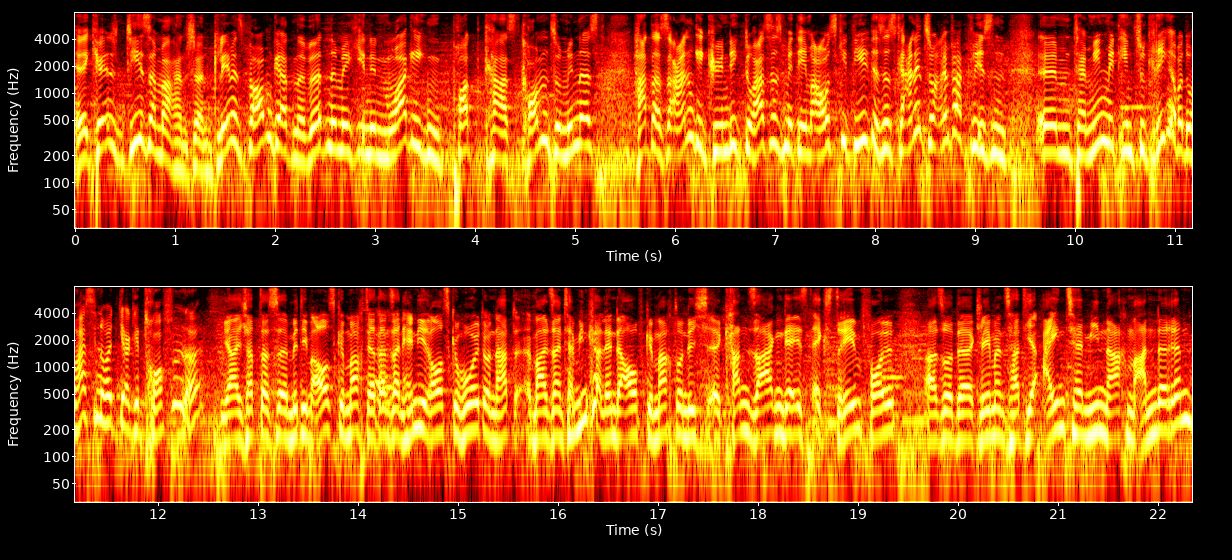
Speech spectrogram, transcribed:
Ja, ihr könnt einen Teaser machen schon. Clemens Baumgärtner wird nämlich in den morgigen Podcast kommen. Zumindest hat er es angekündigt. Du hast es mit ihm ausgedealt. Es ist gar nicht so einfach gewesen, ähm, einen Termin mit ihm zu kriegen, aber du hast ihn heute ja getroffen, ne? Ja, ich habe das äh, mit ihm ausgemacht. Er hat dann sein Handy rausgeholt und hat mal seinen Terminkalender aufgemacht. Und ich äh, kann sagen, der ist extrem voll. Also der Clemens hat hier einen Termin nach dem anderen.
